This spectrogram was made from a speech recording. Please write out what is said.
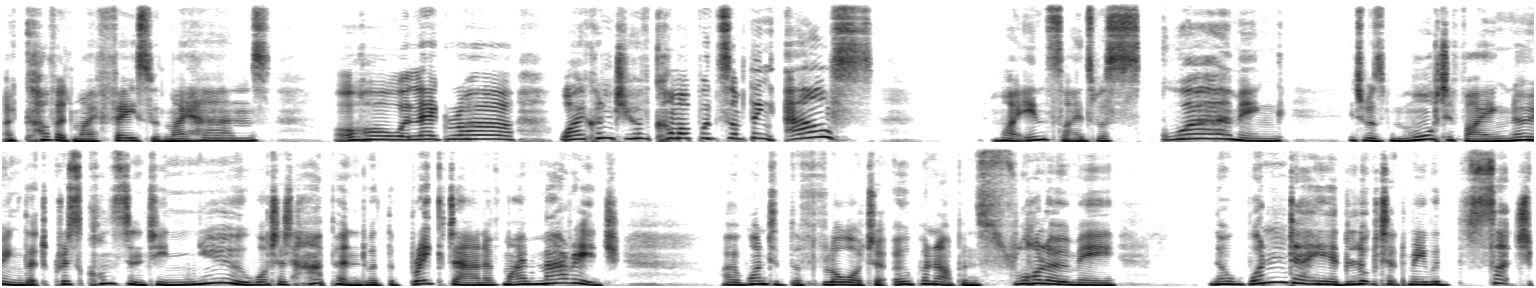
I covered my face with my hands. Oh, Allegra, why couldn't you have come up with something else? My insides were squirming. It was mortifying knowing that Chris Constantine knew what had happened with the breakdown of my marriage. I wanted the floor to open up and swallow me. No wonder he had looked at me with such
